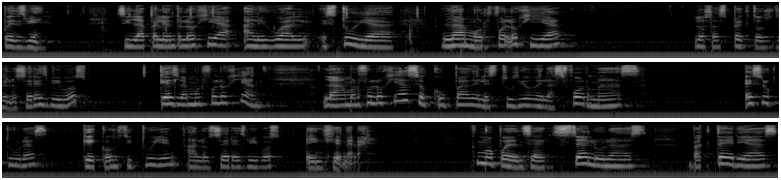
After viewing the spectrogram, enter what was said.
Pues bien, si la paleontología al igual estudia la morfología, los aspectos de los seres vivos, ¿qué es la morfología? La morfología se ocupa del estudio de las formas, estructuras que constituyen a los seres vivos en general, como pueden ser células, bacterias,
